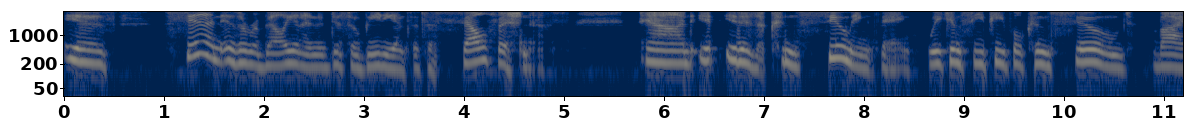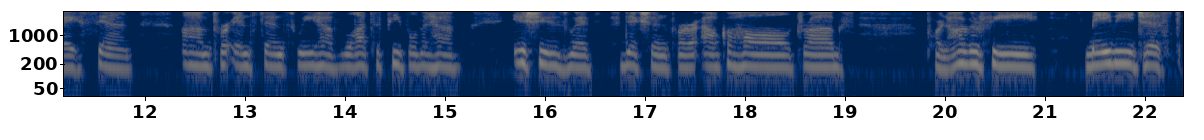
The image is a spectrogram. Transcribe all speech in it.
is sin is a rebellion and a disobedience, it's a selfishness. And it, it is a consuming thing. We can see people consumed by sin. Um, for instance, we have lots of people that have issues with addiction for alcohol, drugs, pornography, maybe just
